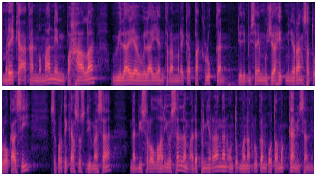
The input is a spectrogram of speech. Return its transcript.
mereka akan memanen pahala wilayah-wilayah yang telah mereka taklukkan. Jadi misalnya mujahid menyerang satu lokasi, seperti kasus di masa Nabi SAW ada penyerangan untuk menaklukkan kota Mekah misalnya.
